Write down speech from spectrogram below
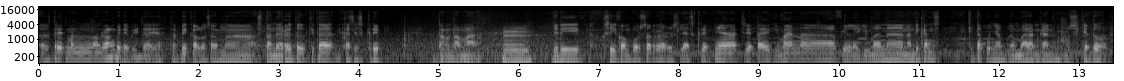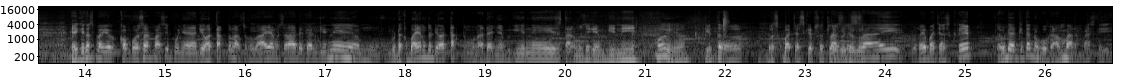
eh, treatment orang beda-beda ya. Tapi kalau sama standarnya itu kita dikasih skrip pertama-tama. Hmm. Jadi si komposer harus lihat skripnya, ceritanya gimana, feelnya gimana. Nanti kan kita punya gambaran kan musik itu ya kita sebagai komposer pasti punya di otak tuh langsung kebayang misalnya adegan gini udah kebayang tuh di otak tuh nadanya begini style musiknya begini Oh iya. gitu bos baca skrip setelah Jago-jago. selesai pokoknya baca skrip ya udah kita nunggu gambar pasti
